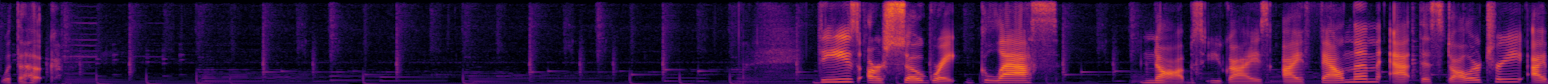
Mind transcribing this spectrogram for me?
with the hook. These are so great. Glass knobs, you guys. I found them at this Dollar Tree. I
